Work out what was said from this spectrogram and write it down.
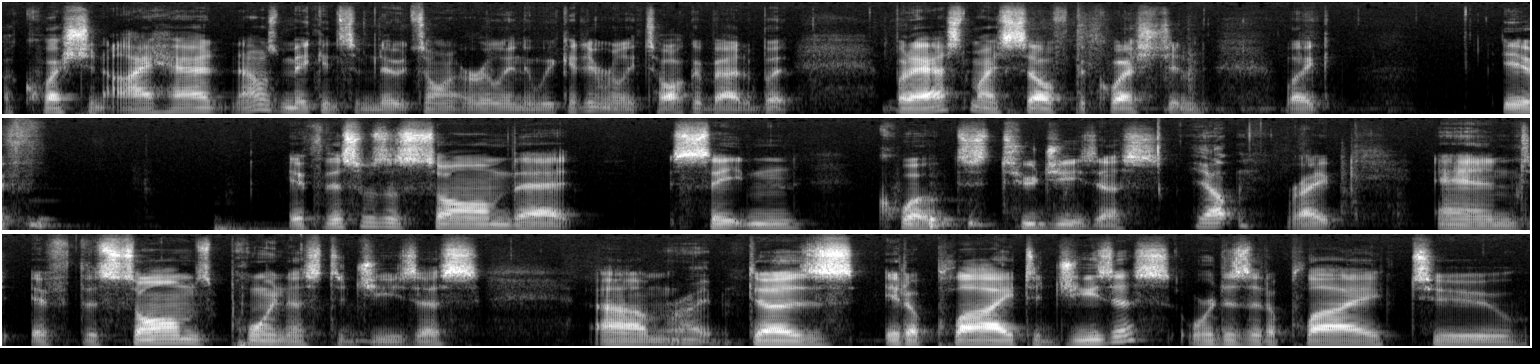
a question I had, and I was making some notes on it early in the week. I didn't really talk about it, but but I asked myself the question, like, if if this was a psalm that Satan quotes to Jesus, Yep. right, and if the psalms point us to Jesus. Um, Right. Does it apply to Jesus or does it apply to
